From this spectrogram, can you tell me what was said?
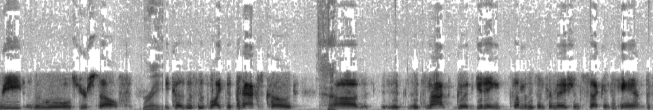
read the rules yourself, right? Because this is like the tax code. uh, it, it's not good getting some of this information secondhand.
